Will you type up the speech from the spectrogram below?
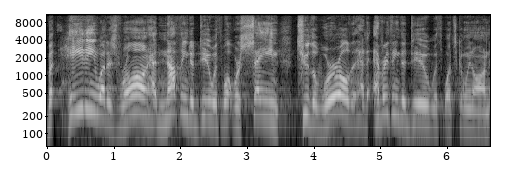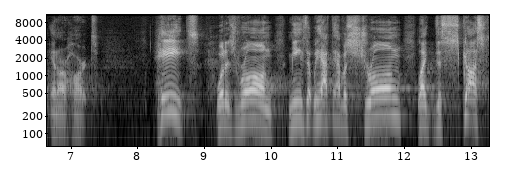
But hating what is wrong had nothing to do with what we're saying to the world. It had everything to do with what's going on in our heart. Hate what is wrong means that we have to have a strong, like, disgust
